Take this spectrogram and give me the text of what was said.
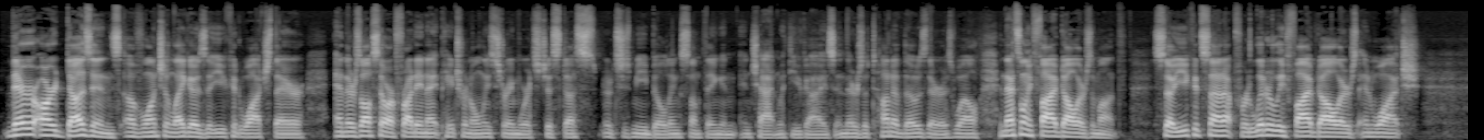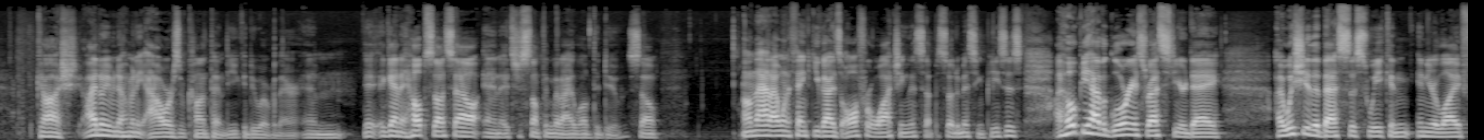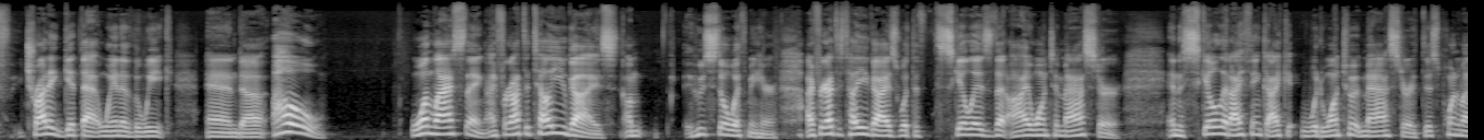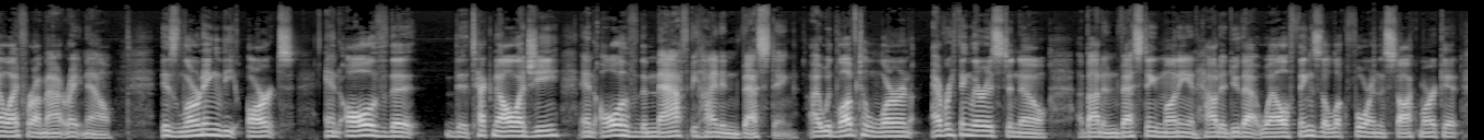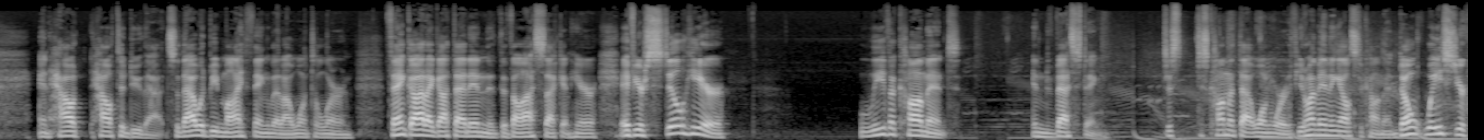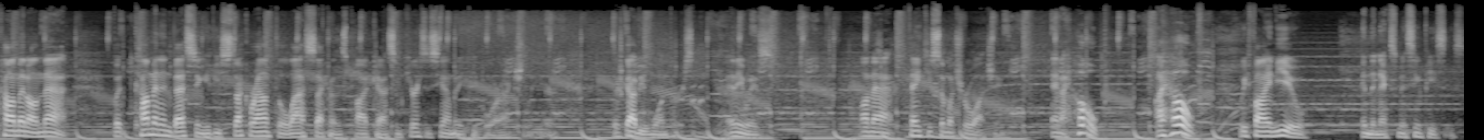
there are dozens of lunch and Legos that you could watch there. And there's also our Friday night patron only stream where it's just us, it's just me building something and, and chatting with you guys. And there's a ton of those there as well. And that's only $5 a month. So you could sign up for literally $5 and watch gosh, I don't even know how many hours of content that you could do over there. And it, again, it helps us out, and it's just something that I love to do. So. On that, I want to thank you guys all for watching this episode of Missing Pieces. I hope you have a glorious rest of your day. I wish you the best this week in, in your life. Try to get that win of the week. And uh, oh, one last thing. I forgot to tell you guys. Um, who's still with me here? I forgot to tell you guys what the skill is that I want to master. And the skill that I think I could, would want to master at this point in my life where I'm at right now is learning the art and all of the the technology and all of the math behind investing. I would love to learn everything there is to know about investing money and how to do that well, things to look for in the stock market and how how to do that. So that would be my thing that I want to learn. Thank God I got that in at the last second here. If you're still here, leave a comment investing. Just just comment that one word. If you don't have anything else to comment, don't waste your comment on that. But comment investing, if you stuck around to the last second of this podcast, I'm curious to see how many people are actually here. There's got to be one person. Anyways, on that, thank you so much for watching. And I hope, I hope we find you in the next Missing Pieces.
